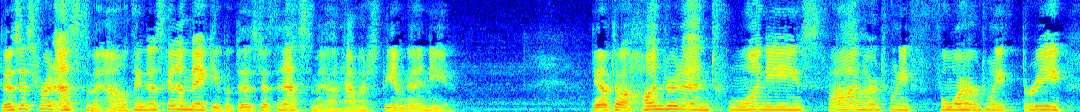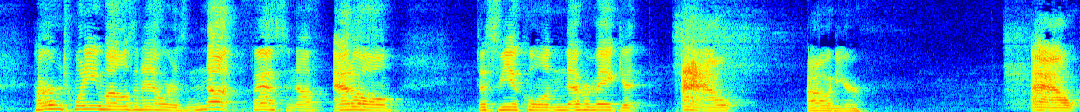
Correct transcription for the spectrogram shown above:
This is for an estimate, I don't think that's gonna make it, but this is just an estimate on how much speed I'm gonna need. Get up to 125, 124, 123, 120 miles an hour is not fast enough at all. This vehicle will never make it. Ow. Oh dear. Ow.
